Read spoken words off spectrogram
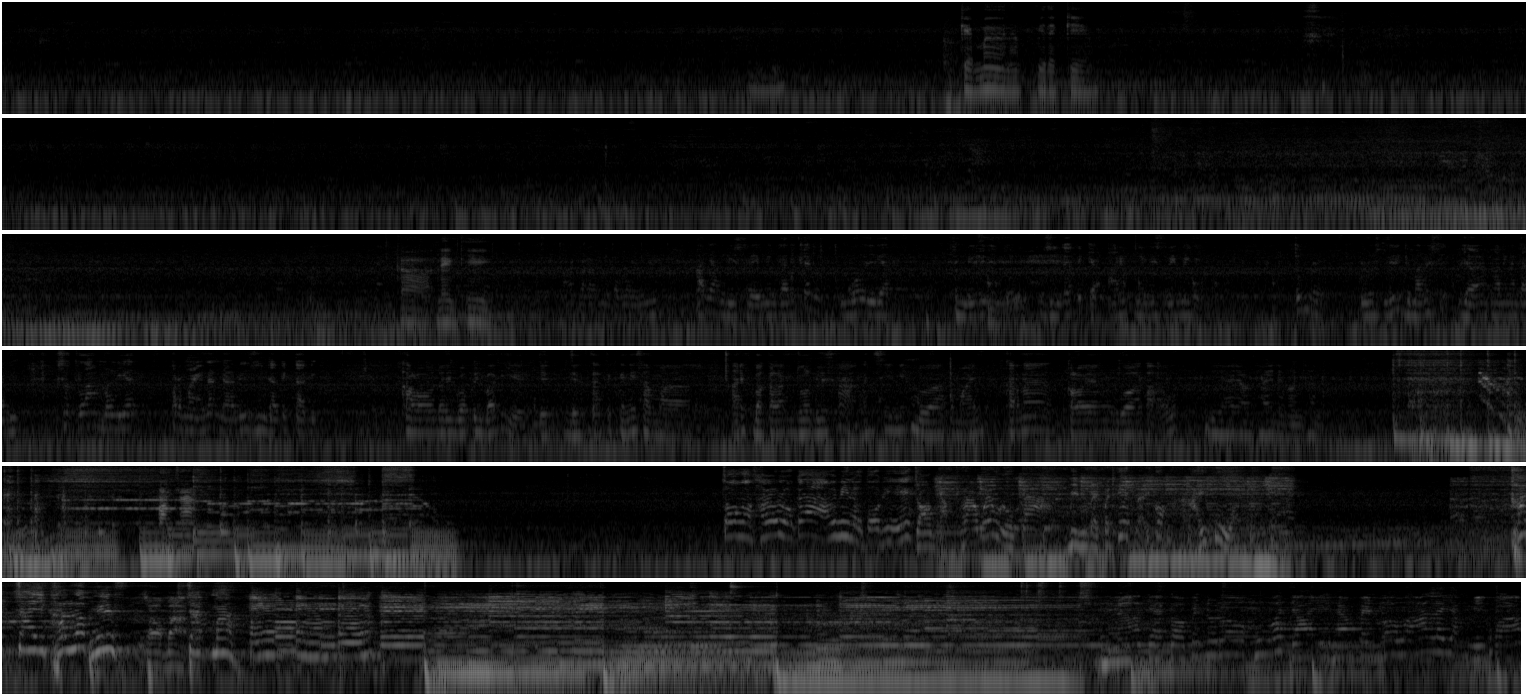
เกมเมอร์นะครับ มีแต่เกม ก็เลขที่ kan yang di streaming tadi kan gue lihat sendiri itu sintetik ya Arif di streaming. Ya. itu lu sendiri gimana sih jalan pertandingan tadi? Setelah melihat permainan dari sintetik tadi. Kalau dari gua pribadi ya Static ini sama Arif bakalan jual beli serangan sih ini dua pemain. Karena kalau yang gua tahu dia yang saya dengan kan ฟัง ไม่มีหรอกตัวผี จองกับทราเวลโลกาบินไปประเทศไหนก็หายห่วงขัดใจคันละพิสชอบมากจัดมานาแกก็เป็นโรคหัวใจแถมเป็นเบาหวานและยังมีความ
